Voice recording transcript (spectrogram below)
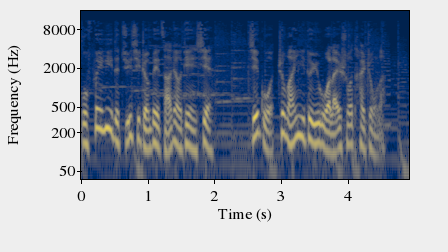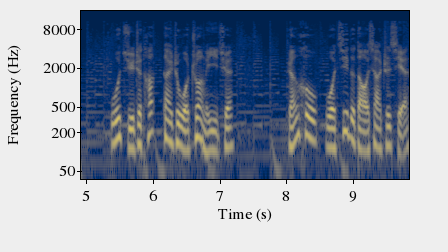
我费力的举起准备砸掉电线，结果这玩意对于我来说太重了，我举着它带着我转了一圈，然后我记得倒下之前，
